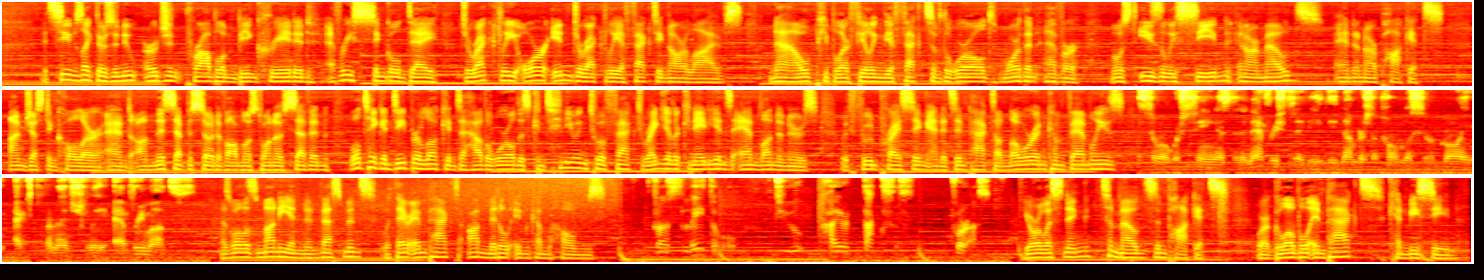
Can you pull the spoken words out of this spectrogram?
it seems like there's a new urgent problem being created every single day, directly or indirectly affecting our lives. Now, people are feeling the effects of the world more than ever, most easily seen in our mouths and in our pockets. I'm Justin Kohler, and on this episode of Almost 107, we'll take a deeper look into how the world is continuing to affect regular Canadians and Londoners with food pricing and its impact on lower income families. So, what we're seeing is that in every city, the numbers of homeless are growing exponentially every month. As well as money and investments with their impact on middle income homes. Translatable to higher taxes for us. You're listening to Mouths and Pockets, where global impacts can be seen.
